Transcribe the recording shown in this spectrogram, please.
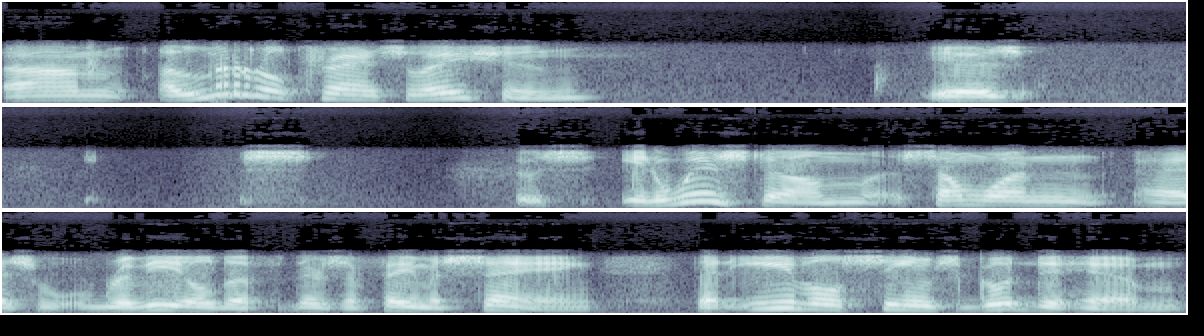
Um, a literal translation is in wisdom, someone has revealed there's a famous saying that evil seems good to him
